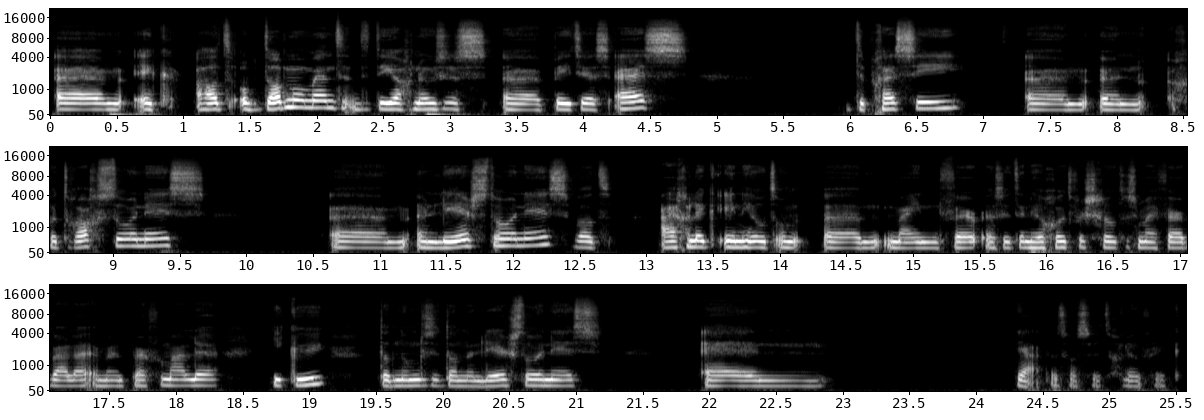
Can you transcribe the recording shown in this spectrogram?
Ehm, ik had op dat moment de diagnoses eh, PTSS, depressie, ehm, een gedragsstoornis, ehm, een leerstoornis, wat eigenlijk inhield om mijn er zit een heel groot verschil tussen mijn verbale en mijn performale IQ. Dat noemden ze dan een leerstoornis. En ja, dat was het, geloof ik.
